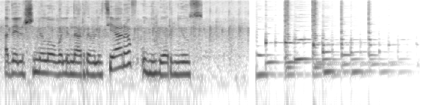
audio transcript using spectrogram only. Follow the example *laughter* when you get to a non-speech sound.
Аделя Шамилова, Ленар Давлетьяров, Univer News.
